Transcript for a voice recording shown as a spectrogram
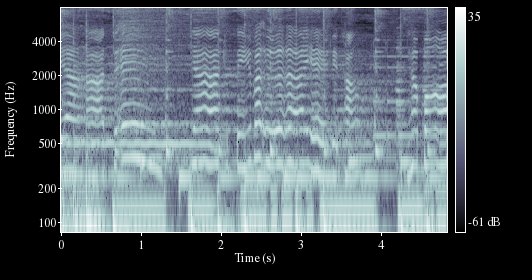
อย่าเต้อย่าตีว่าเอื้อยนี่ทำถ้าบอก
